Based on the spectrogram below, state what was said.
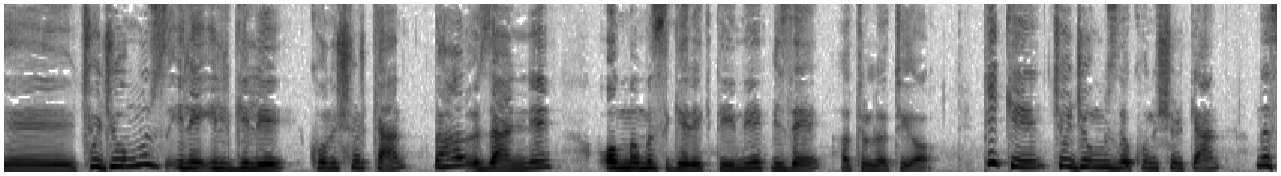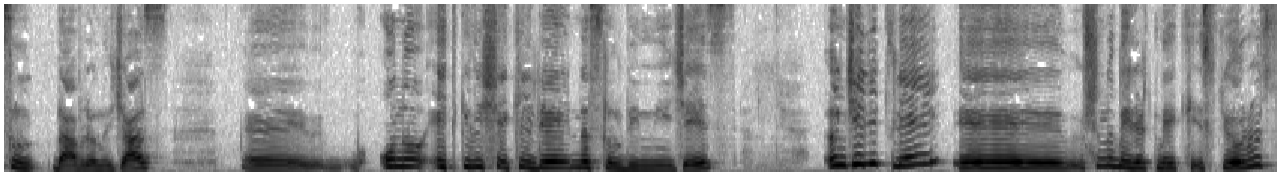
e, çocuğumuz ile ilgili konuşurken daha özenli olmamız gerektiğini bize hatırlatıyor. Peki çocuğumuzla konuşurken nasıl davranacağız? Ee, onu etkili şekilde nasıl dinleyeceğiz? Öncelikle e, şunu belirtmek istiyoruz.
